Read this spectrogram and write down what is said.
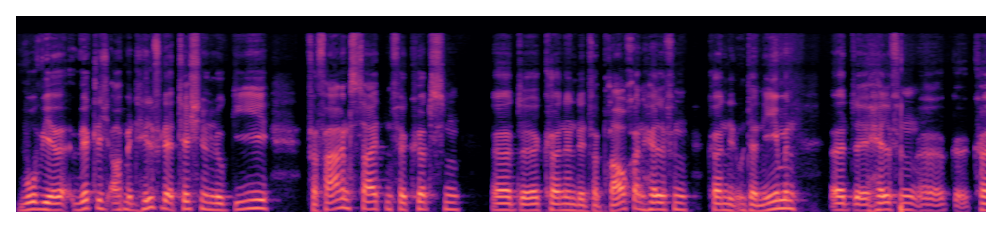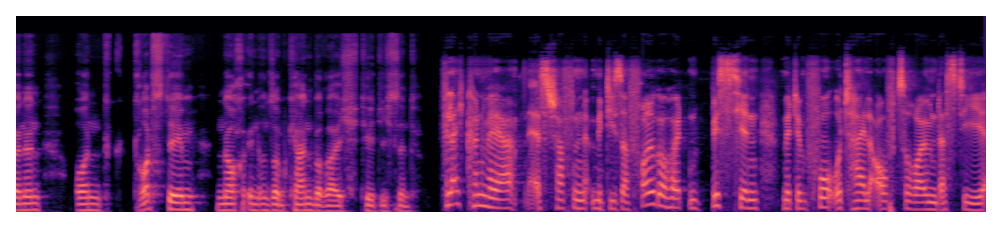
wo wir wirklich auch mit Hilfe der Technologie Verfahrenszeiten verkürzen äh, können, den Verbrauchern helfen können, den Unternehmen äh, helfen äh, können und trotzdem noch in unserem Kernbereich tätig sind. Vielleicht können wir ja es schaffen, mit dieser Folge heute ein bisschen mit dem Vorurteil aufzuräumen, dass die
